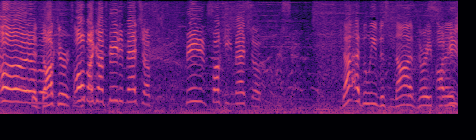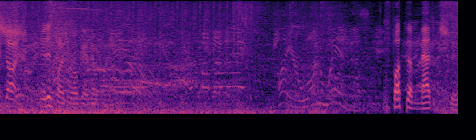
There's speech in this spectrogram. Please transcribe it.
Oh, yeah, The doctor. Oh my god, faded matchup. Faded fucking matchup. That I believe is not very Oh, punished. he's done. It is punishable. Okay, never mind. Fuck the magic shit.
